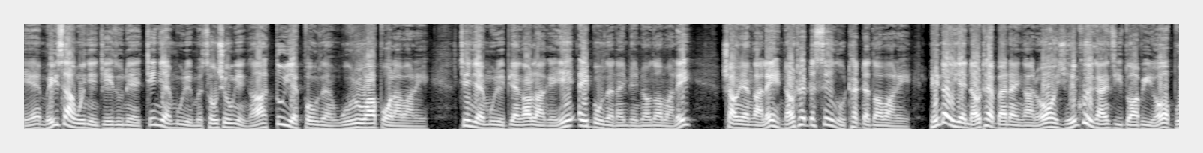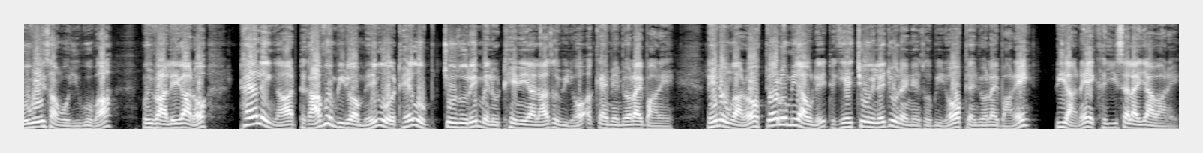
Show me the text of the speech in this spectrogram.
ရဲ့မိစ္ဆာဝိညာဉ်ကျေးဇူးနဲ့ကျင့်ကြံမှုတွေမဆုံးရှုံးခင်ကသူ့ရဲ့ပုံစံဝူရောဝါပေါ်လာပါတယ်ကျင့်ကြံမှုတွေပြန်ကောင်းလာခဲ့ရင်အဲ့ပုံစံတိုင်းပြန်ပြောင်းသွားပါလေရှောင်းရံကလည်းနောက်ထပ်တစ်ဆင့်ကိုထပ်တက်သွားပါတယ်လင်းတုံရဲ့နောက်ထပ်ပန်းတိုင်းကတော့ရင်းခွေကိုင်းစီသွားပြီးတော့ဘိုးဘေးဆောင်ကိုယူဖို့ပါဝေပါလေးကတော့ထန်းလိန်ကတကားဖွင့်ပြီးတော့မင်းကိုအထဲကိုကြိုဆိုလိုက်မယ်လို့ထင်နေရလားဆိုပြီးတော့အကံပြန်ပြောလိုက်ပါတယ်လင်းတုံကတော့ပြောလို့မရဘူးလေတကယ်ကြိုရင်လည်းကြိုနိုင်တယ်ဆိုပြီးတော့ပြန်ပြောလိုက်ပါတယ် ပြီးတာနဲ့ခကြီးဆက်လိုက်ရပါတယ်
